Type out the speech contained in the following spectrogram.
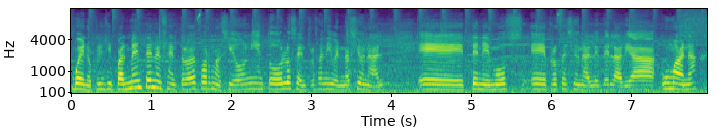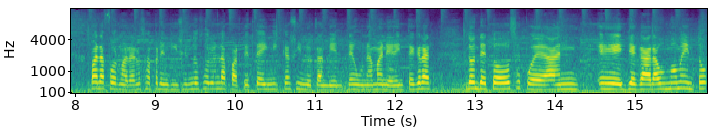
Bueno, principalmente en el centro de formación y en todos los centros a nivel nacional eh, tenemos eh, profesionales del área humana para formar a los aprendices no solo en la parte técnica, sino también de una manera integral, donde todos se puedan eh, llegar a un momento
